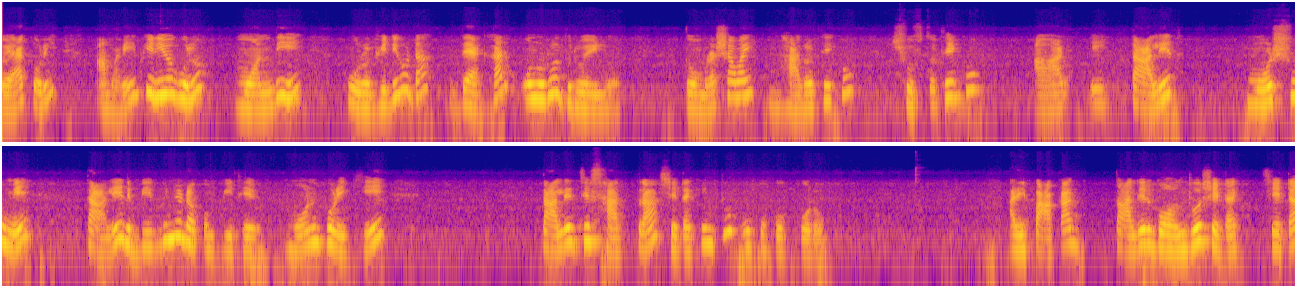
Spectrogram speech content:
দয়া করে আমার এই ভিডিওগুলো মন দিয়ে পুরো ভিডিওটা দেখার অনুরোধ রইল। তোমরা সবাই ভালো থেকো, সুস্থ থেকো আর এই তালের মরশুমে তালের বিভিন্ন রকম পিঠে মন ভরে খেয়ে তালের যে স্বাদটা, সেটা কিন্তু উপভোগ করো। আর এই পাকা তালের গন্ধ, সেটা সেটা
